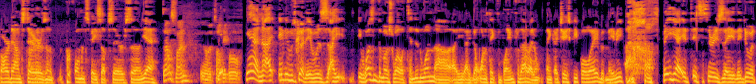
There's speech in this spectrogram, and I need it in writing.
Audiences. Bar downstairs and a performance space upstairs. Uh, yeah, So that was fun. You know, tell Yeah. people yeah. No, I- it, it was good. It was. I. It wasn't the most well attended one. Uh, I, I don't want to take the blame for that. I don't think I chased people away, but maybe. but yeah, it, it's a series. They they do it.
